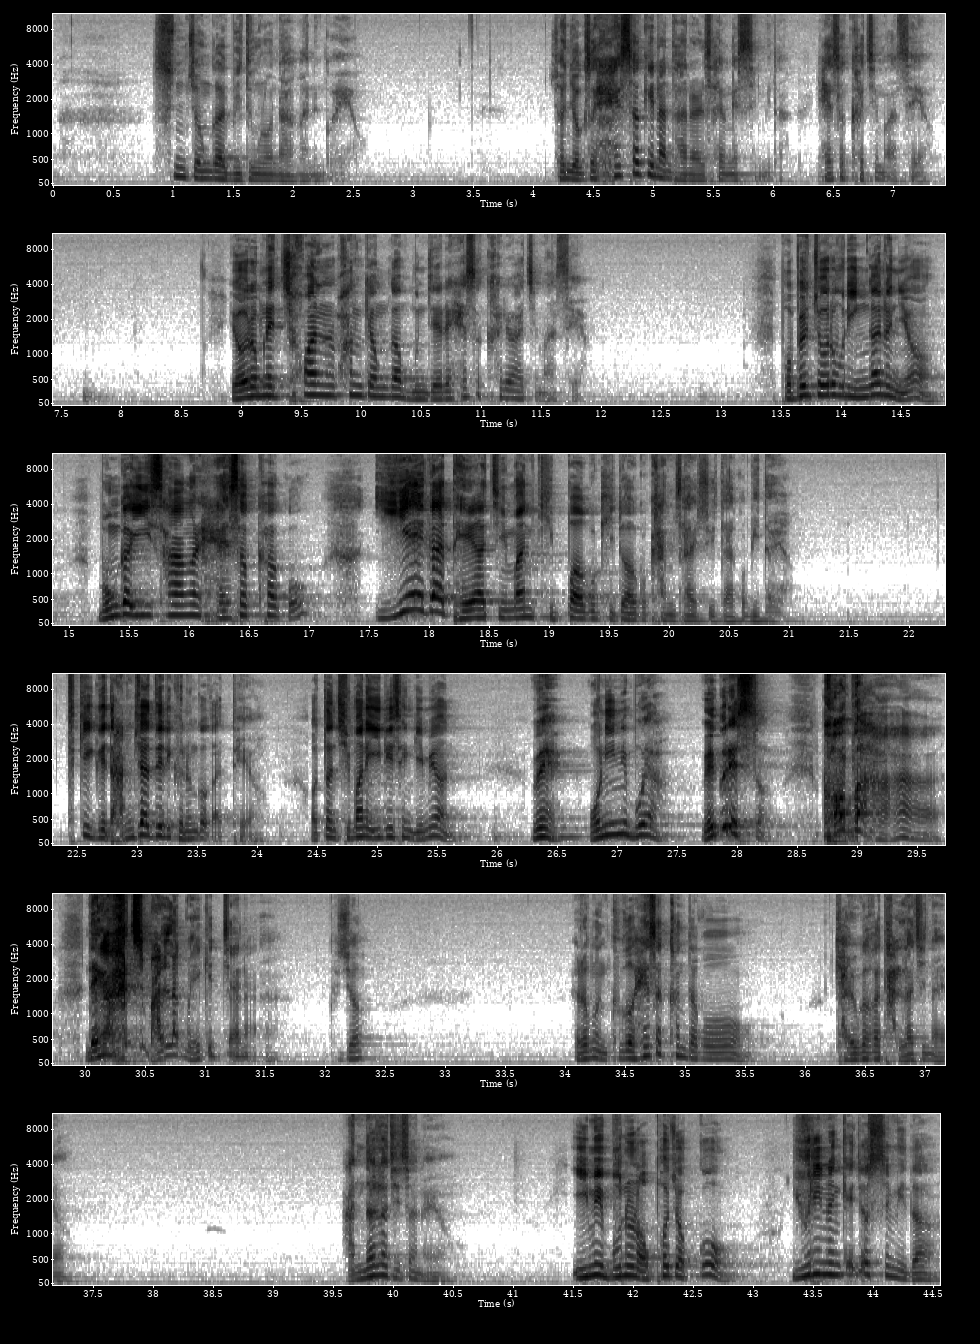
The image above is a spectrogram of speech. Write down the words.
순종과 믿음으로 나아가는 거예요. 전 여기서 해석이라는 단어를 사용했습니다. 해석하지 마세요. 여러분의 처한 환경과 문제를 해석하려 하지 마세요. 보편적으로 우리 인간은요, 뭔가 이 상황을 해석하고 이해가 돼야지만 기뻐하고 기도하고 감사할 수 있다고 믿어요. 특히 그 남자들이 그런 것 같아요. 어떤 집안에 일이 생기면 왜? 원인이 뭐야? 왜 그랬어? 거봐! 내가 하지 말라고 얘기했잖아. 그죠? 여러분, 그거 해석한다고 결과가 달라지나요? 안 달라지잖아요. 이미 문은 엎어졌고 유리는 깨졌습니다.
